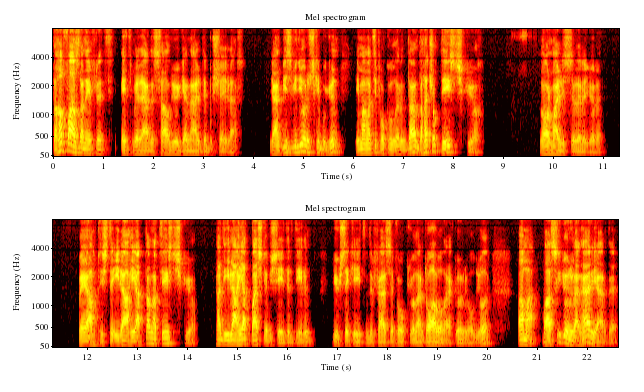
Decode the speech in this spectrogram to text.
Daha fazla nefret etmelerini sağlıyor genelde bu şeyler. Yani biz biliyoruz ki bugün İmam Hatip okullarından daha çok deist çıkıyor. Normal liselere göre. Veyahut işte ilahiyattan ateist çıkıyor. Hadi ilahiyat başka bir şeydir diyelim. Yüksek eğitimdir, felsefe okuyorlar. Doğal olarak öyle oluyor. Ama baskı görülen her yerde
